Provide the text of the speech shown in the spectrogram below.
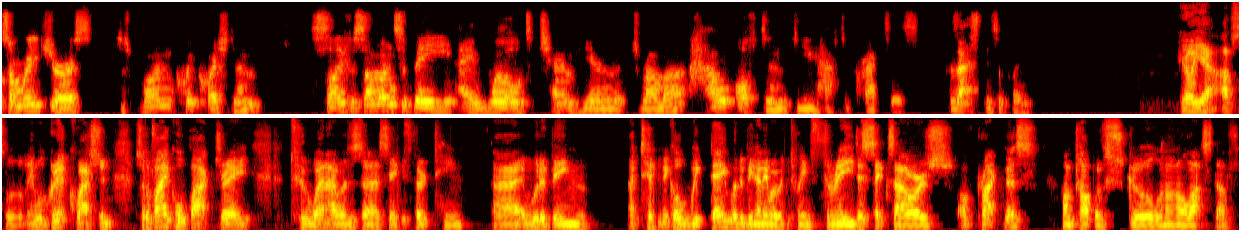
so I'm really curious, just one quick question. So, for someone to be a world champion drummer, how often do you have to practice? Because that's discipline. Oh yeah, absolutely. Well, great question. So if I go back, Dre, to when I was uh, say 13, uh, it would have been a typical weekday would have been anywhere between three to six hours of practice on top of school and all that stuff.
